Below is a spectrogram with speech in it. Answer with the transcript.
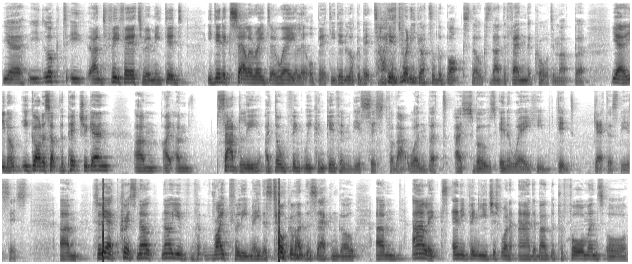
yeah. He looked, he, and to be fair to him, he did. He did accelerate away a little bit. He did look a bit tired when he got to the box, though, because that defender caught him up. But yeah, you know, he got us up the pitch again. Um, I, I'm sadly, I don't think we can give him the assist for that one, but I suppose in a way he did get us the assist. Um, so yeah, Chris, now now you've rightfully made us talk about the second goal. Um, Alex, anything you just want to add about the performance or?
